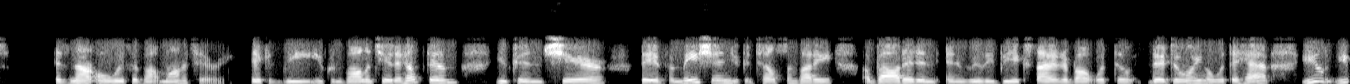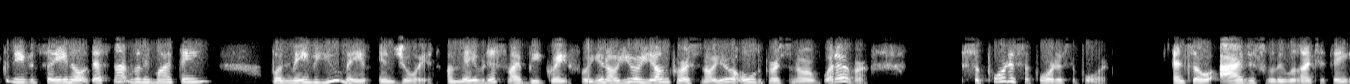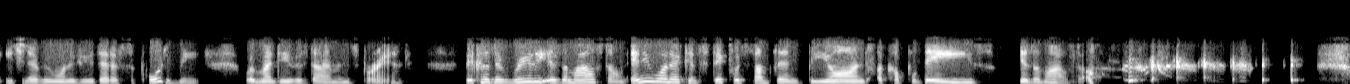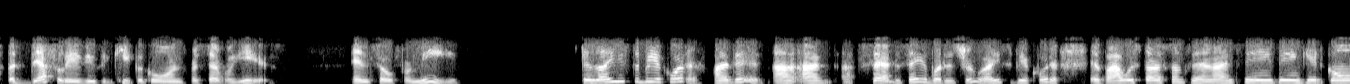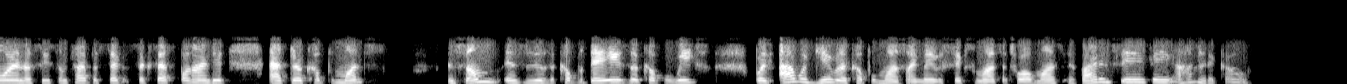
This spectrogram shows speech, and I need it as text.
It's not always about monetary. It could be you can volunteer to help them, you can share the information. You can tell somebody about it and and really be excited about what they're doing or what they have. You you can even say, you know, that's not really my thing, but maybe you may enjoy it, or maybe this might be great for you know you're a young person or you're an older person or whatever. Support is support is support. And so I just really would like to thank each and every one of you that have supported me with my Divas Diamonds brand because it really is a milestone. Anyone that can stick with something beyond a couple days is a milestone. but definitely if you can keep it going for several years. And so for me, because I used to be a quitter. I did. I, I, I sad to say, but it's true. I used to be a quitter. If I would start something and I didn't see anything get going or see some type of success behind it, after a couple months, in some instances, a couple days, a couple weeks, but I would give it a couple months, like maybe six months or 12 months. If I didn't see anything, I let it go.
